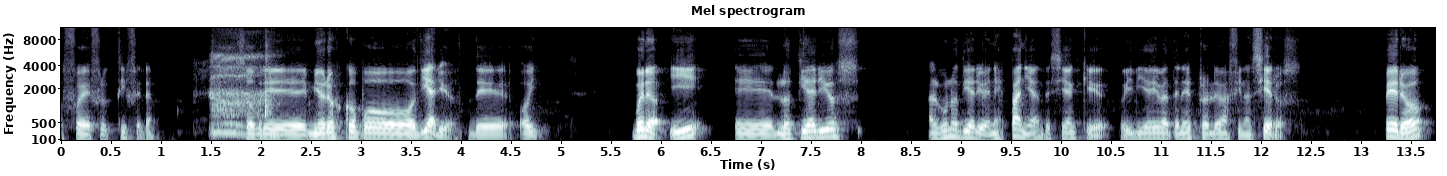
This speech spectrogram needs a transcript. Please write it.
fue fructífera sobre mi horóscopo diario de hoy. Bueno, y eh, los diarios, algunos diarios en España decían que hoy día iba a tener problemas financieros, pero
